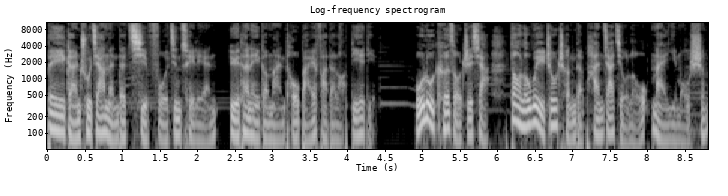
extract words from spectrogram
被赶出家门的弃妇金翠莲与她那个满头白发的老爹爹，无路可走之下，到了魏州城的潘家酒楼卖艺谋生。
